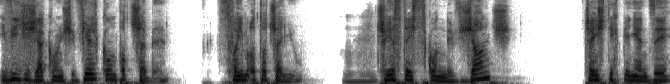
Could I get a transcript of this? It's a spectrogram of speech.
i widzisz jakąś wielką potrzebę w swoim otoczeniu, Mhm. czy jesteś skłonny wziąć część tych pieniędzy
